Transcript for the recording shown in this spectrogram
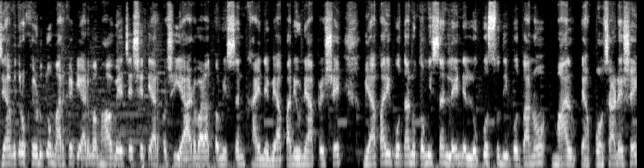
જ્યાં મિત્રો ખેડૂતો માર્કેટ યાર્ડમાં ભાવ વેચે છે, ત્યાર પછી યાર્ડવાળા કમિશન ખાઈને વ્યાપારીઓને આપે છે. વ્યાપારી પોતાનું કમિશન લઈને લોકો સુધી પોતાનો માલ પહોંચાડે છે.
